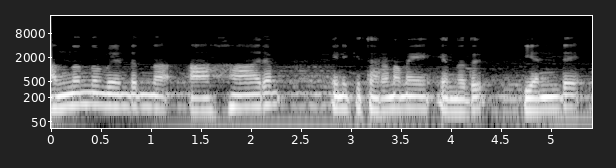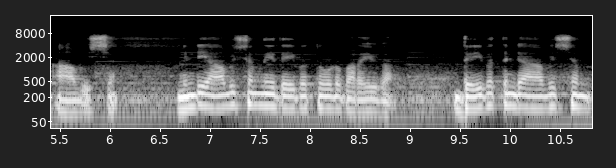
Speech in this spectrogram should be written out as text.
അന്നൊന്നും വേണ്ടുന്ന ആഹാരം എനിക്ക് തരണമേ എന്നത് എന്റെ ആവശ്യം. നിന്റെ ആവശ്യം നീ ദൈവത്തോട് പറയുക. ദൈവത്തിന്റെ ആവശ്യം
